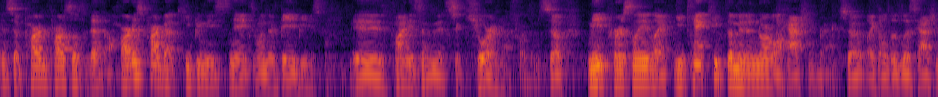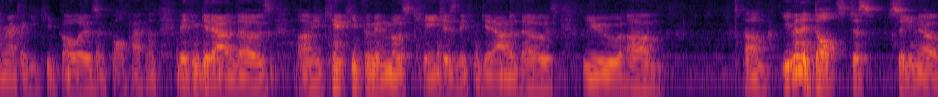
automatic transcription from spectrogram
And so, part and parcel to that, the hardest part about keeping these snakes when they're babies is finding something that's secure enough for them. So, me personally, like you can't keep them in a normal hatching rack. So, like a lidless hatching rack, like you keep boas or ball pythons, they can get out of those. Um, you can't keep them in most cages; they can get out of those. You um, um, even adults, just so you know,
